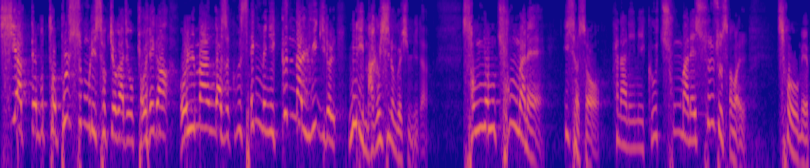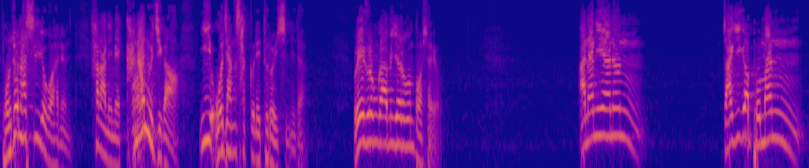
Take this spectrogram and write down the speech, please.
씨앗 때부터 불순물이 섞여가지고 교회가 얼마 안 가서 그 생명이 끝날 위기를 미리 막으시는 것입니다. 성령 충만에 있어서 하나님이 그 충만의 순수성을 처음에 보존하시려고 하는 하나님의 강한 의지가 이 5장 사건에 들어 있습니다. 왜 그런가 하면 여러분 보세요. 아나니아는 자기가 범한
